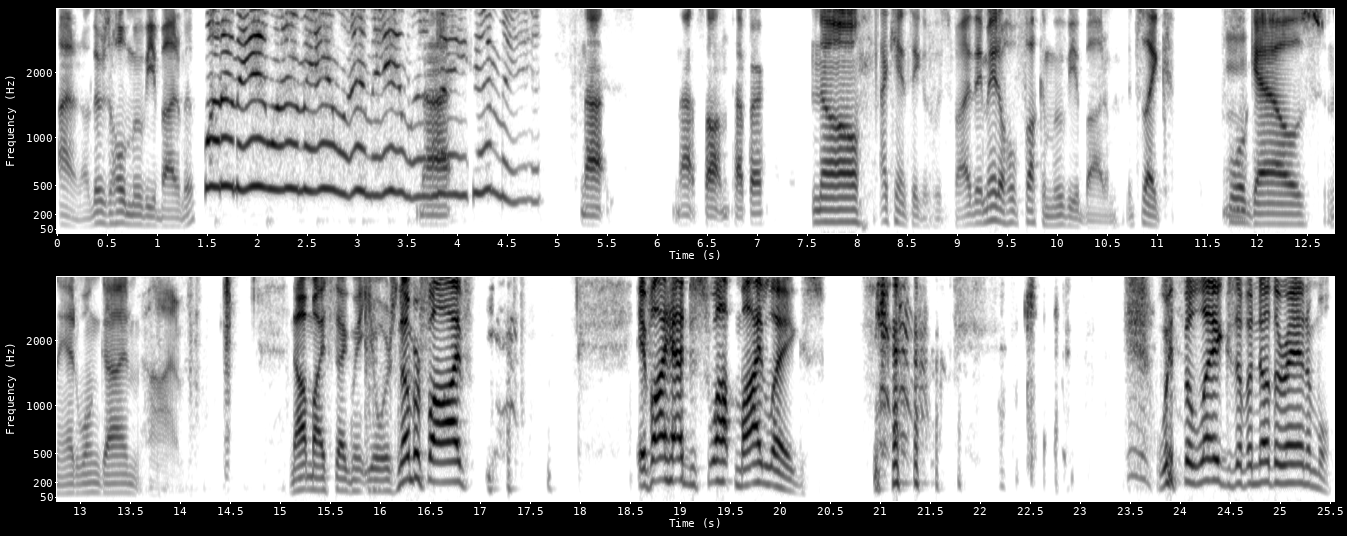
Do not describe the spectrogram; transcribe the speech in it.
I don't know. There's a whole movie about him. But what a man, what a man, what a man, what Not- a man. Not not salt and pepper. No, I can't think of who's by. They made a whole fucking movie about him. It's like four gals, and they had one guy. And, ah, not my segment. Yours. Number five. if I had to swap my legs with the legs of another animal,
